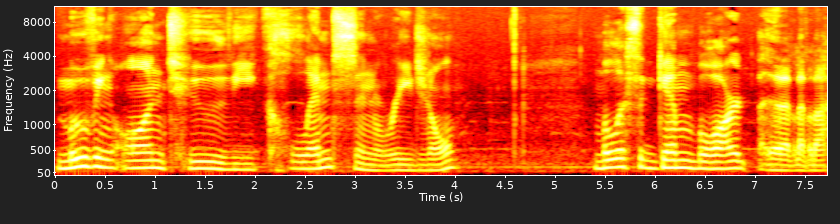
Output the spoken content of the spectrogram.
Moving on to the Clemson Regional, Melissa Gembard.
